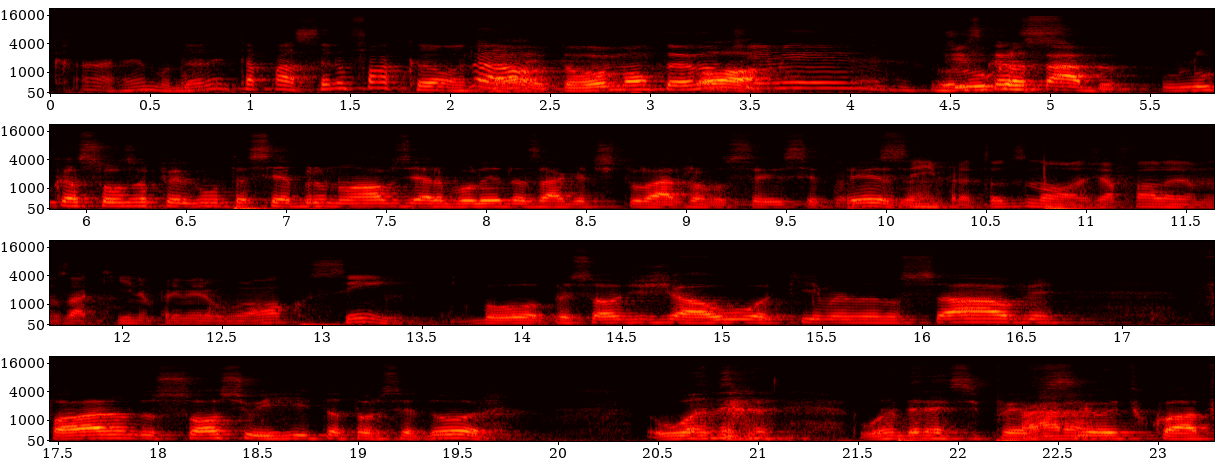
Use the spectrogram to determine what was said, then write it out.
Caramba, o Dani tá passando facão aqui. Não, eu tô montando Ó, um time o descansado. O Lucas Souza pergunta se é Bruno Alves e Arboleda zaga titular pra vocês, certeza? Sim, pra todos nós. Já falamos aqui no primeiro bloco. Sim. Boa, pessoal de Jaú aqui mandando salve. Falaram do sócio irrita torcedor? O André, o André SPFC84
